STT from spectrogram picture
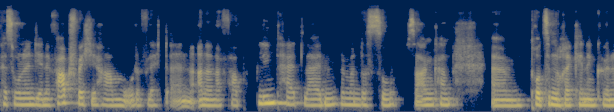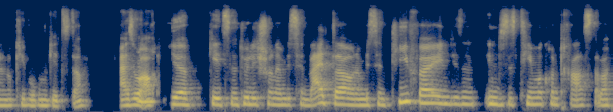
Personen, die eine Farbschwäche haben oder vielleicht ein, an einer Farbblindheit leiden, wenn man das so sagen kann, ähm, trotzdem noch erkennen können, okay, worum geht es da? Also mhm. auch hier geht es natürlich schon ein bisschen weiter und ein bisschen tiefer in, diesen, in dieses Thema Kontrast, aber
